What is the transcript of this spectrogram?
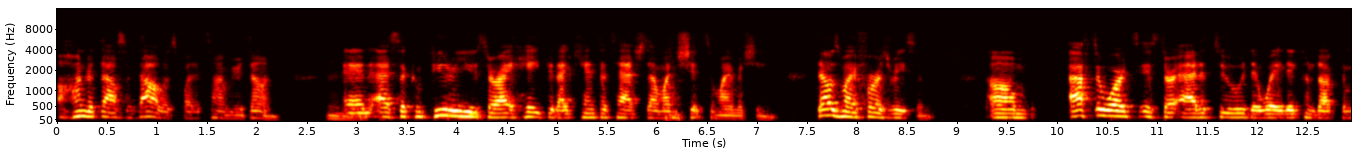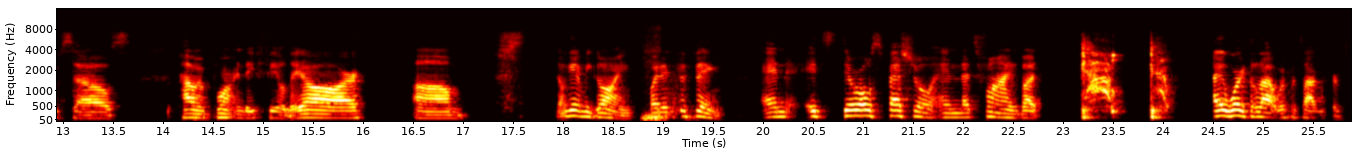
a hundred thousand dollars by the time you're done. Mhm. And as a computer user, I hate that I can't attach that much shit to my machine. That was my first reason. Um, afterwards is their attitude, the way they conduct themselves, how important they feel they are. Um, don't get me going, but it's the thing. And it's they're all special, and that's fine. But I worked a lot with photographers.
